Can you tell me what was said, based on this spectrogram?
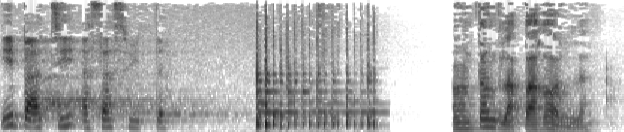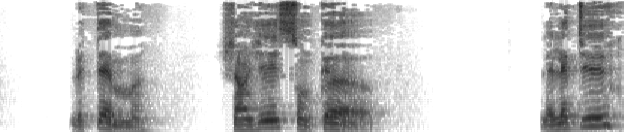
il partit à sa suite. Entendre la parole. Le thème Changer son cœur. Les lectures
